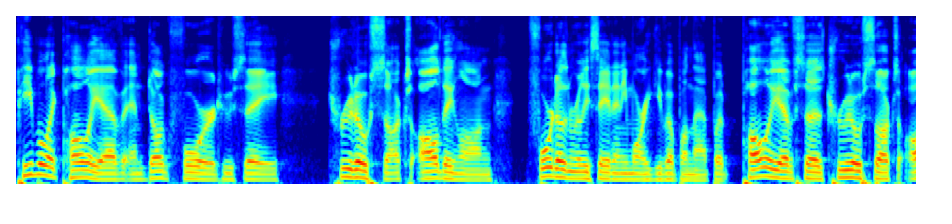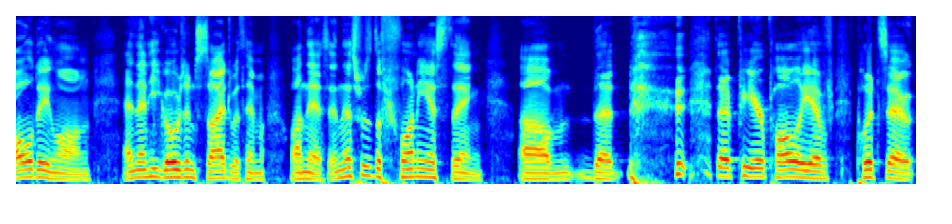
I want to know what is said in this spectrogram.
people like Poilievre and Doug Ford who say Trudeau sucks all day long. Ford doesn't really say it anymore. He gave up on that. But Poilievre says Trudeau sucks all day long, and then he goes and sides with him on this. And this was the funniest thing um, that that Pierre Poilievre puts out.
